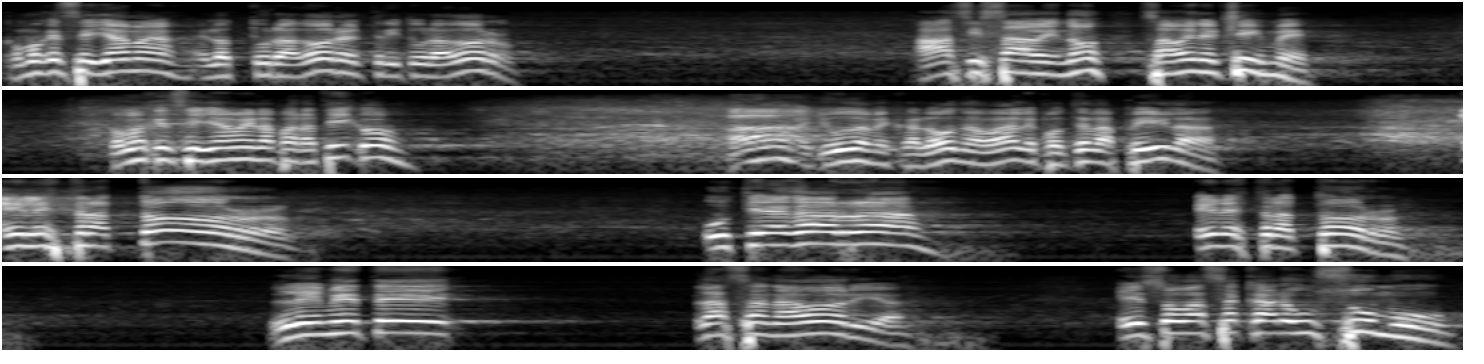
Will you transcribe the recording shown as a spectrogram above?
¿Cómo que se llama? El obturador, el triturador. Ah, sí saben, ¿no? Saben el chisme. ¿Cómo es que se llama el aparatico? Ah, ayúdame, Calona, vale, ponte las pilas. El extractor. Usted agarra el extractor, le mete la zanahoria, eso va a sacar un zumo,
